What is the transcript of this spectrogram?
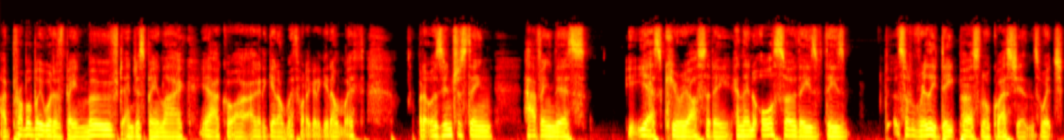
i probably would have been moved and just been like yeah cool. I, I got to get on with what i got to get on with. But it was interesting having this yes curiosity and then also these these sort of really deep personal questions which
